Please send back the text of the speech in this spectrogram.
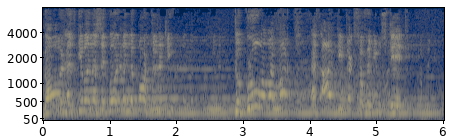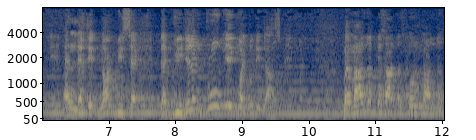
God has given us a golden opportunity to prove our worth as architects of a new state and let it not be said that we didn't prove equal to the task मैं माजरत के साथ माजरत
